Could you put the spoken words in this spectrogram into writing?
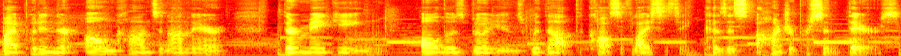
by putting their own content on there, they're making all those billions without the cost of licensing because it's 100% theirs.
